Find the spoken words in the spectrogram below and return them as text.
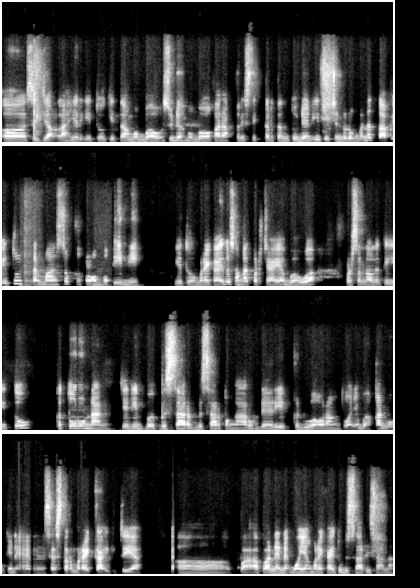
uh, sejak lahir itu kita membawa sudah membawa karakteristik tertentu dan itu cenderung menetap itu termasuk ke kelompok ini gitu. Mereka itu sangat percaya bahwa personality itu keturunan. Jadi besar-besar pengaruh dari kedua orang tuanya bahkan mungkin ancestor mereka gitu ya. Uh, apa nenek moyang mereka itu besar di sana.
